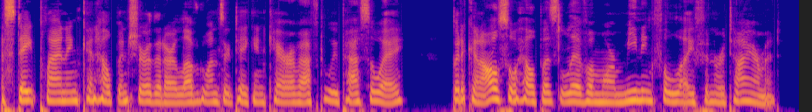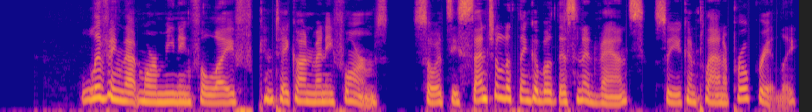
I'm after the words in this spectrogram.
Estate planning can help ensure that our loved ones are taken care of after we pass away, but it can also help us live a more meaningful life in retirement. Living that more meaningful life can take on many forms, so it's essential to think about this in advance so you can plan appropriately.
